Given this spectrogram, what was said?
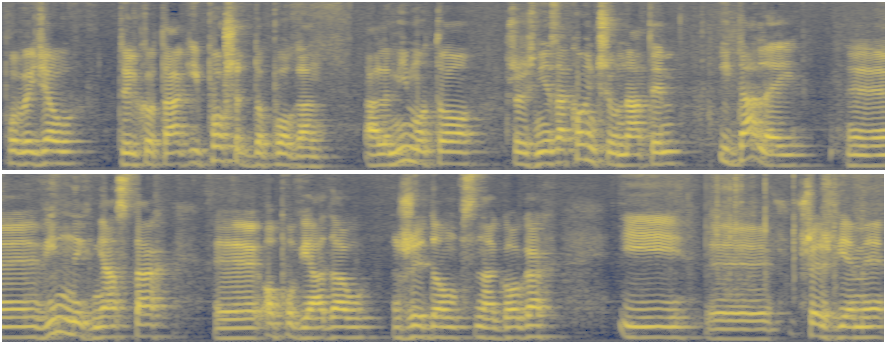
powiedział tylko tak i poszedł do pogan, ale mimo to przecież nie zakończył na tym i dalej e, w innych miastach e, opowiadał Żydom w synagogach i e, przecież wiemy,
